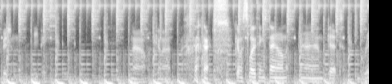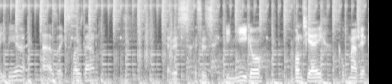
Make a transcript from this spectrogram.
Taken from his Division EP. Now, gonna gonna slow things down and get Ravia as it slows down. Okay, this this is Inigo Vontier called Magic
